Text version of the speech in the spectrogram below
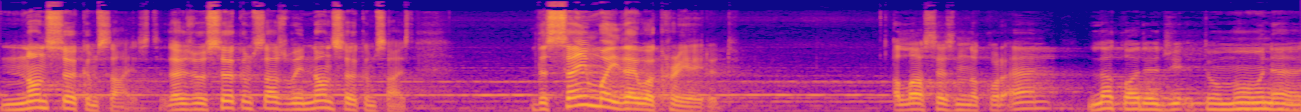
non-circumcised. Those who were circumcised were non-circumcised. The same way they were created. Allah says in the Quran, لقد جئتمونا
